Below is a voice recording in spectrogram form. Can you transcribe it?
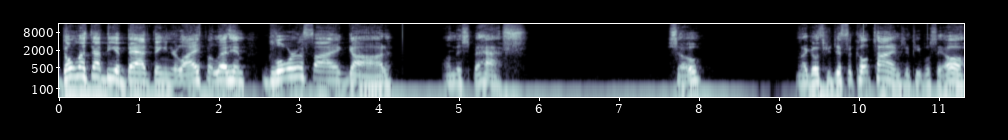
don't let that be a bad thing in your life, but let Him glorify God on this behalf. So, when I go through difficult times and people say, Oh,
